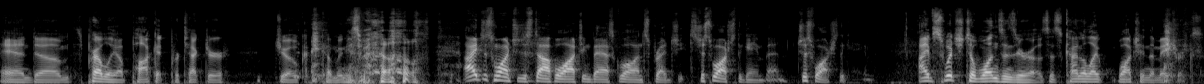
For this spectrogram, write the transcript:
and um, it's probably a pocket protector joke coming as well. I just want you to stop watching basketball on spreadsheets. Just watch the game, Ben. Just watch the game. I've switched to ones and zeros. It's kind of like watching The Matrix.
